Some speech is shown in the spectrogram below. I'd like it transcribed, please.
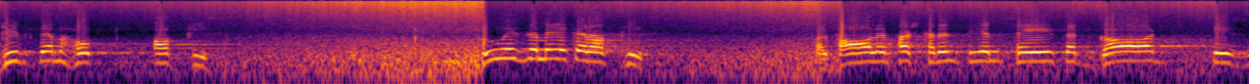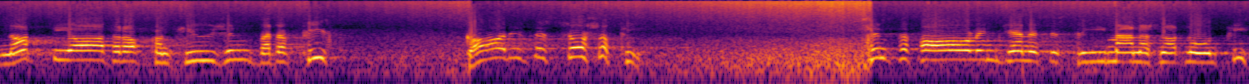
gives them hope of peace. Who is the maker of peace? Well, Paul in 1 Corinthians says that God is not the author of confusion, but of peace. God is the source of peace. Since the fall in Genesis 3, man has not known peace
